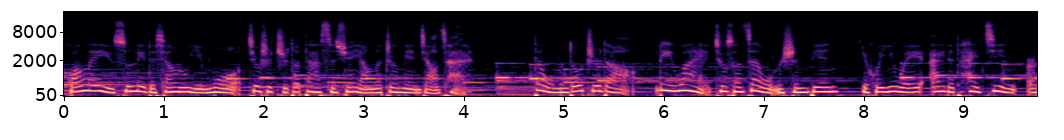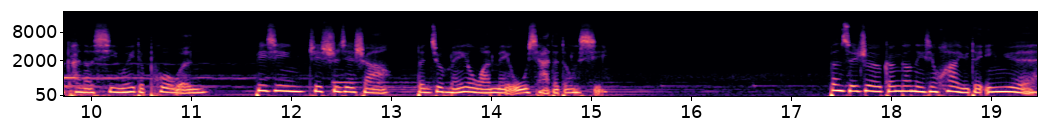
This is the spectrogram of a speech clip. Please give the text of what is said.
黄磊与孙俪的相濡以沫，就是值得大肆宣扬的正面教材。但我们都知道，例外就算在我们身边，也会因为挨得太近而看到细微的破纹。毕竟这世界上本就没有完美无瑕的东西。伴随着刚刚那些话语的音乐，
